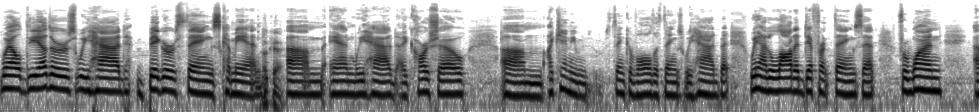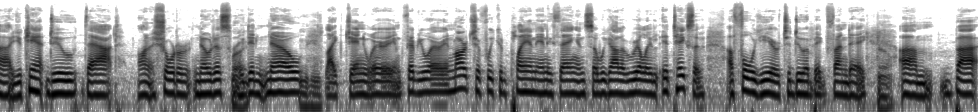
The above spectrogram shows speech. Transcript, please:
Well, the others we had bigger things come in. Okay. Um, and we had a car show. Um, I can't even think of all the things we had, but we had a lot of different things that, for one, uh, you can't do that on a shorter notice. We didn't know, like January and February and March, if we could plan anything. And so we got to really, it takes a, a full year to do a big fun day. Yeah. Um, but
